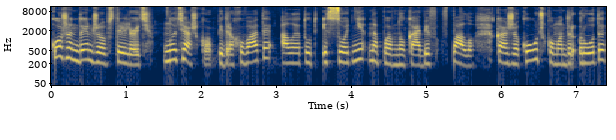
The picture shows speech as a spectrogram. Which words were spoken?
Кожен день же обстрілюють. Ну тяжко підрахувати, але тут і сотні, напевно, кабів впало, каже коуч, командир роти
